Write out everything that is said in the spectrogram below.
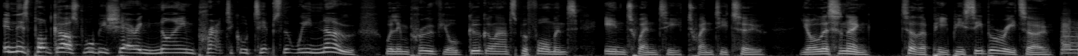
In this podcast, we'll be sharing nine practical tips that we know will improve your Google Ads performance in 2022. You're listening to the PPC Burrito.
